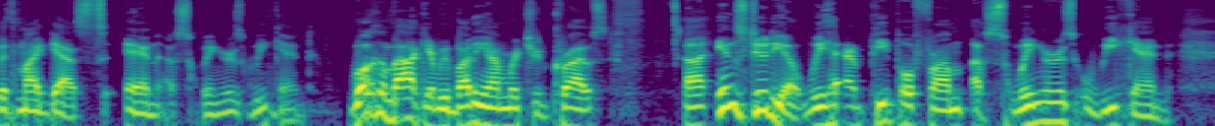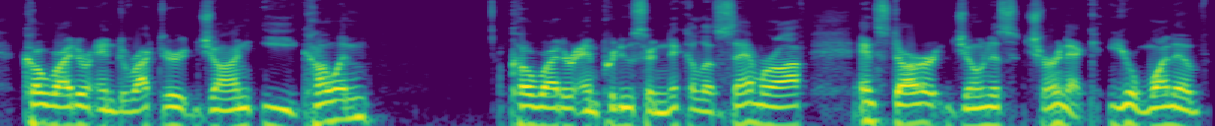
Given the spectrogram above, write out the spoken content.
with my guests and a Swingers Weekend. Welcome back, everybody. I'm Richard Crouse. Uh, in studio, we have people from A Swingers Weekend co writer and director John E. Cohen, co writer and producer Nicola Samaroff, and star Jonas Chernick. You're one of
